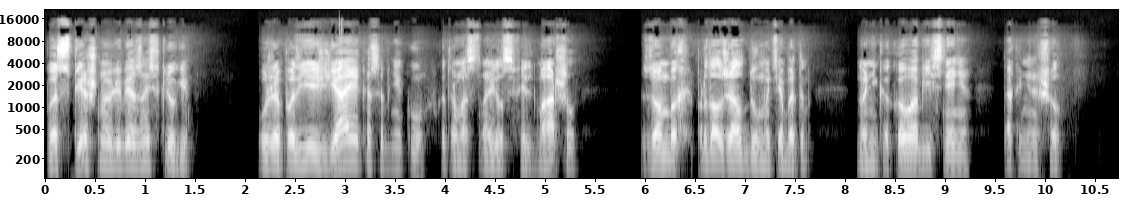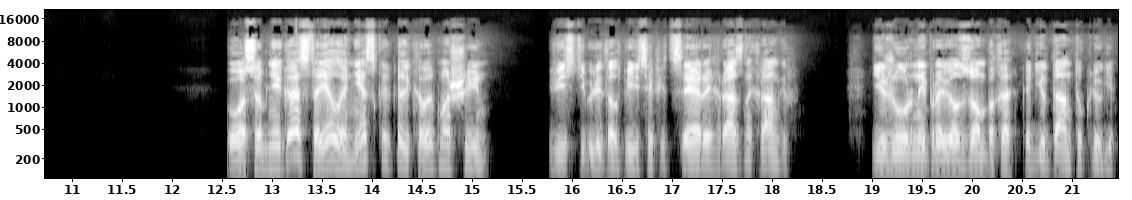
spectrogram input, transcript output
поспешную любезность Клюге. Уже подъезжая к особняку, в котором остановился фельдмаршал, Зомбах продолжал думать об этом — но никакого объяснения так и не нашел. У особняка стояло несколько легковых машин. В вестибюле толпились офицеры разных рангов. Дежурный провел зомбаха к адъютанту Клюге.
